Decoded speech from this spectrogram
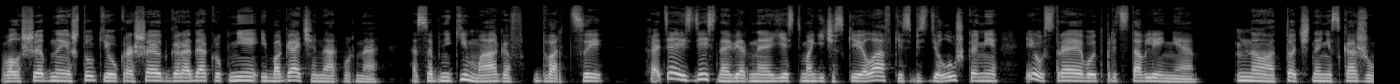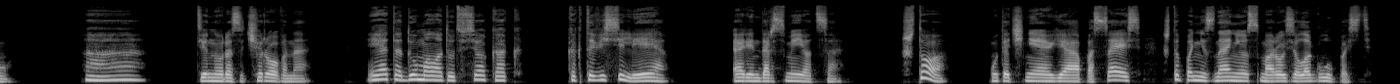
Волшебные штуки украшают города крупнее и богаче Нарбурна, особняки магов, дворцы. Хотя и здесь, наверное, есть магические лавки с безделушками и устраивают представления. Но точно не скажу. А, -а, -а тяну разочарованно. Я-то думала, тут все как... как-то веселее. Ариндар смеется. Что? Уточняю я, опасаясь, что по незнанию сморозила глупость.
